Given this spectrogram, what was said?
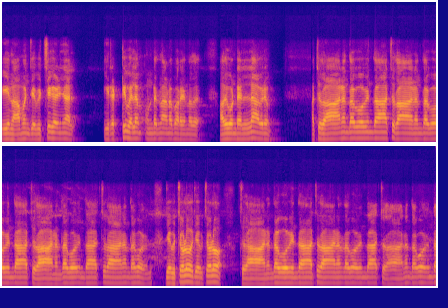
ഈ നാമം ജപിച്ചു കഴിഞ്ഞാൽ ഇരട്ടി ബലം ഉണ്ടെന്നാണ് പറയുന്നത്. അതുകൊണ്ട് എല്ലാവരും അച്യുതാനന്ദ ഗോവിന്ദ അച്യുതാനന്ദ ഗോവിന്ദ അച്യുതാനന്ദ ഗോവിന്ദ അച്യുതാനന്ദ ഗോവിന്ദ. ജപിച്ചോളൂ ജപിച്ചോളൂ. അച്യുതാനന്ദ ഗോവിന്ദ അച്യുതാനന്ദ ഗോവിന്ദ അച്യുതാനന്ദ ഗോവിന്ദ.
